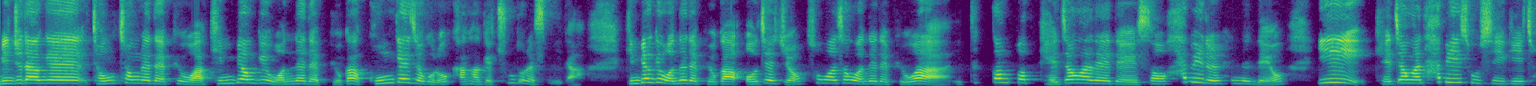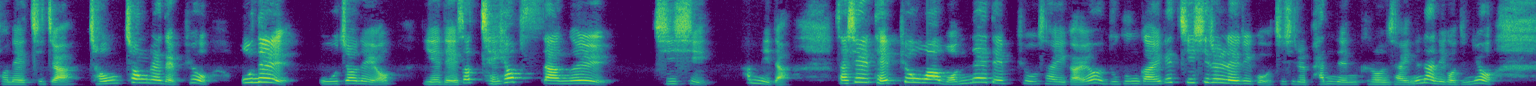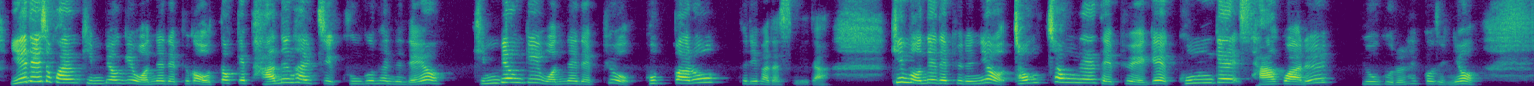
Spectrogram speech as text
민주당의 정청래 대표와 김병기 원내대표가 공개적으로 강하게 충돌했습니다. 김병기 원내대표가 어제죠. 송원석 원내대표와 이 특검법 개정안에 대해서 합의를 했는데요. 이 개정안 합의 소식이 전해지자 정청래 대표 오늘 오전에요. 이에 대해서 재협상을 지시 합니다. 사실 대표와 원내대표 사이가요, 누군가에게 지시를 내리고 지시를 받는 그런 사이는 아니거든요. 이에 대해서 과연 김병기 원내대표가 어떻게 반응할지 궁금했는데요. 김병기 원내대표 곧바로 들이받았습니다. 김 원내대표는요, 정청래 대표에게 공개 사과를 요구를 했거든요.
